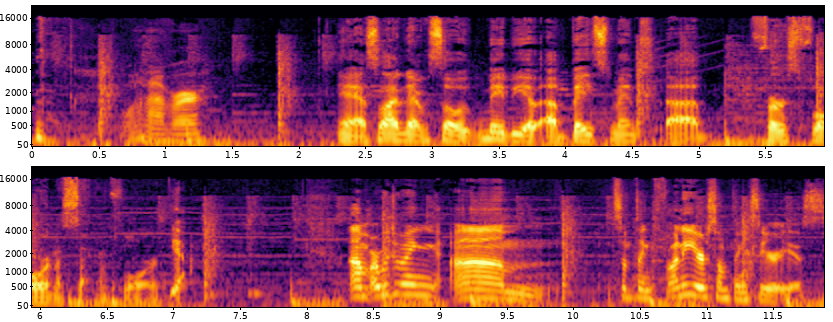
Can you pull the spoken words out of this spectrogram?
Whatever. yeah, so I never. So maybe a, a basement, uh, first floor, and a second floor. Yeah. Um, are we doing um something funny or something serious?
